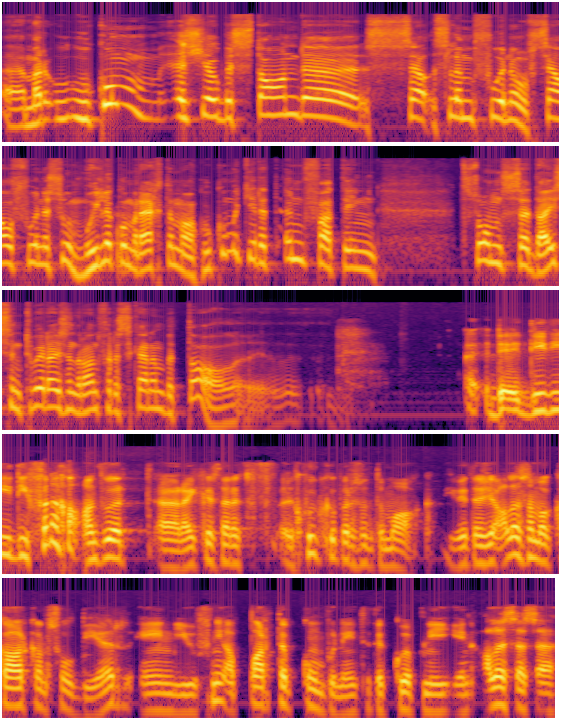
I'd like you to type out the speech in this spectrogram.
Uh, maar hoekom is jou bestaande slimfone of selfone so moeilik om reg te maak? Hoekom moet jy dit invat en soms 1000 2000 rand vir 'n skerm betaal. Eh, die die die die vinnige antwoord uh, ryk is dat dit goedkoper is om te maak. Jy weet as jy alles aan mekaar kan soldeer en jy hoef nie aparte komponente te koop nie en alles as 'n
